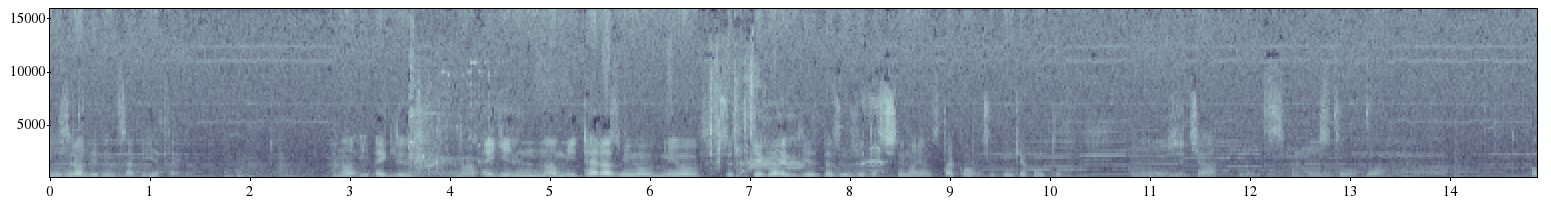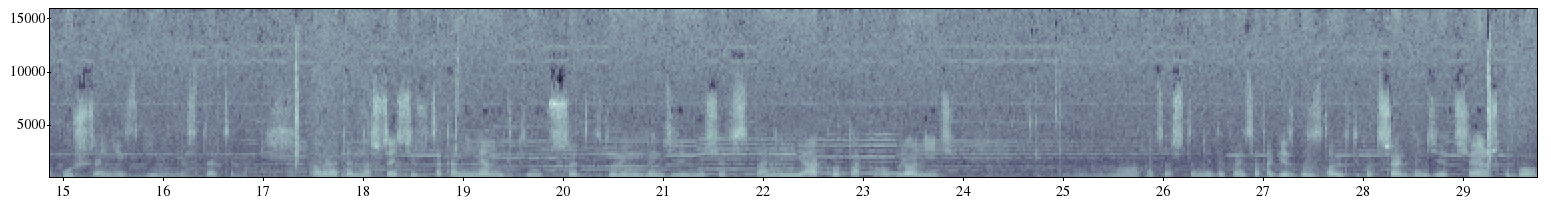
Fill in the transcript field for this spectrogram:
nie zrobi, więc zabije tego. No i Egil, no Egil, no mi, teraz mimo, mimo wszystkiego Egil jest bezużyteczny, mając taką ciupinkę punktów e, życia, więc po prostu go opuszcza i niech zginie niestety. No. Dobra, ten na szczęście rzuca kamieniami, przed którymi będziemy się w stanie jako tako obronić. No, chociaż to nie do końca tak jest, bo zostało ich tylko trzech, będzie ciężko, bo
